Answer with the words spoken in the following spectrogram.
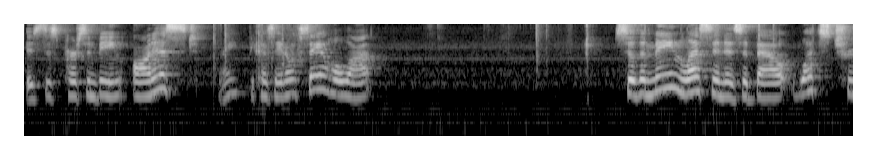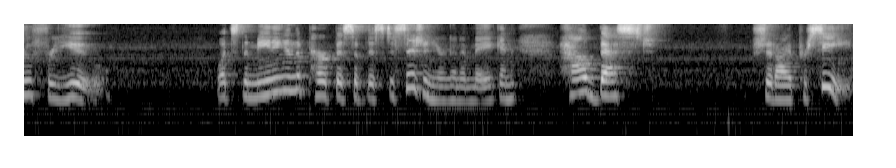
Is this person being honest? Right? Because they don't say a whole lot. So the main lesson is about what's true for you. What's the meaning and the purpose of this decision you're going to make, and how best should I proceed?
